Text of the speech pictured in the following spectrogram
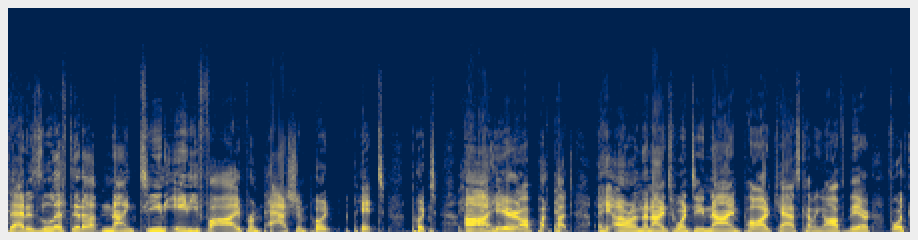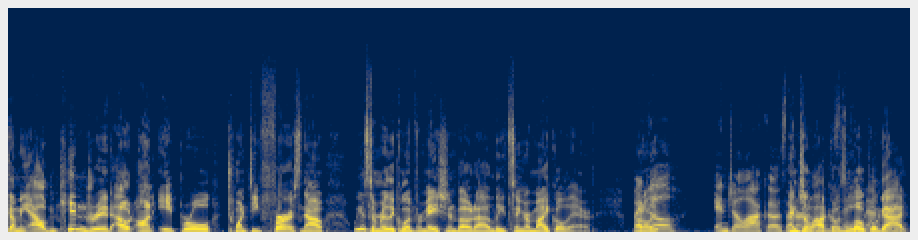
That is lifted up 1985 from Passion Put Pit Put uh, here uh, Put Put here on the 929 podcast coming off their forthcoming album Kindred out on April 21st. Now we have some really cool information about uh, lead singer Michael there. Michael Angelakos. I don't know if I'm Angelakos, local guy right.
